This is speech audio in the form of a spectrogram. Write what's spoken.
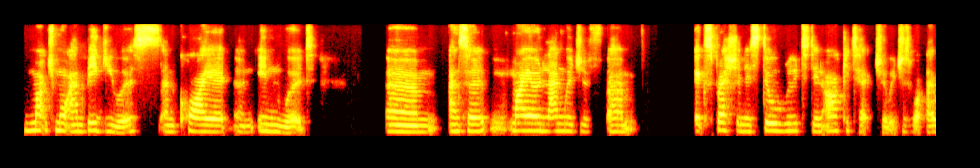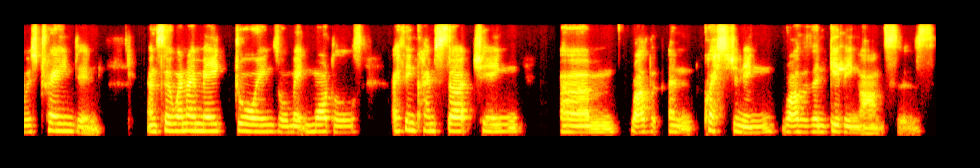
much more ambiguous and quiet and inward. Um, and so my own language of um, expression is still rooted in architecture, which is what I was trained in. And so when I make drawings or make models, I think I'm searching um, rather and questioning rather than giving answers.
